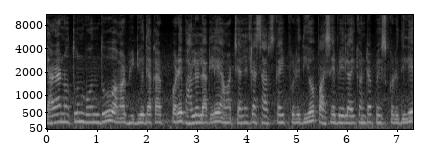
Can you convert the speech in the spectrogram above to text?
যারা নতুন বন্ধু, আমার ভিডিও দেখার পরে ভালো লাগলে আমার চ্যানেলটা সাবস্ক্রাইব করে দিও, পাশে বেল আইকনটা প্রেস করে দিলে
